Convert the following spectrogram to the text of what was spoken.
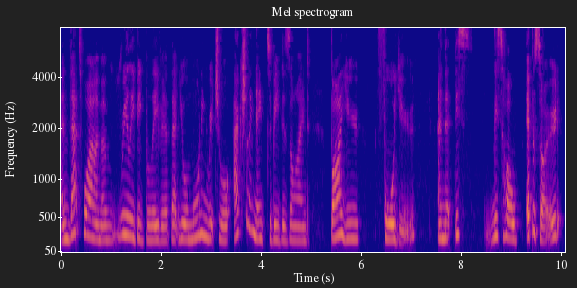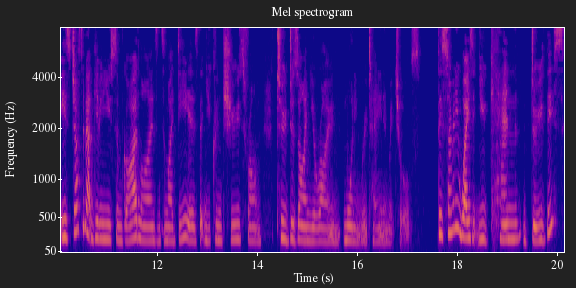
And that's why I'm a really big believer that your morning ritual actually needs to be designed by you for you and that this this whole episode is just about giving you some guidelines and some ideas that you can choose from to design your own morning routine and rituals. There's so many ways that you can do this.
